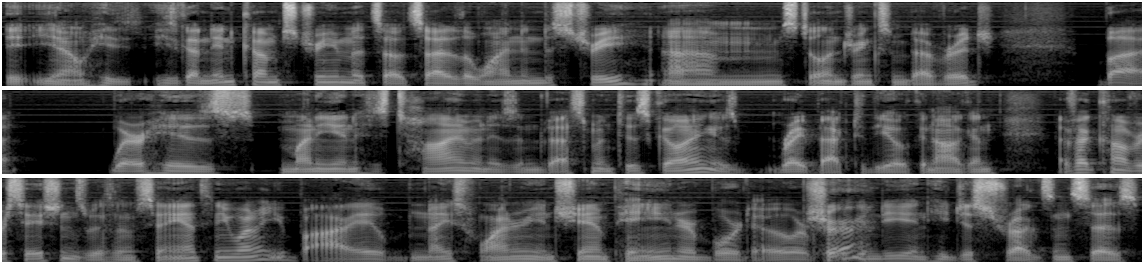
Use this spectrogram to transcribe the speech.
it, you know he's he's got an income stream that's outside of the wine industry, um, still in drinks and beverage, but where his money and his time and his investment is going is right back to the Okanagan. I've had conversations with him saying, Anthony, why don't you buy a nice winery in Champagne or Bordeaux or sure. Burgundy? And he just shrugs and says,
